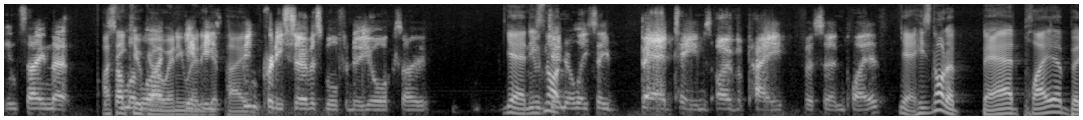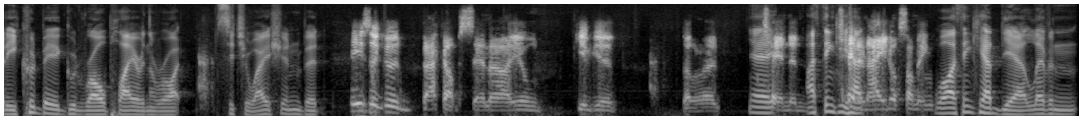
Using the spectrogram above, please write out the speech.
in saying that, I think he'll go anywhere him, to he's get paid. Been pretty serviceable for New York, so Yeah, and you he's not. generally see bad teams overpay for certain players. Yeah, he's not a bad player, but he could be a good role player in the right situation. But He's a good backup center. He'll give you, I don't know, yeah, ten and I think he 10 had. and eight or something. Well, I think he had yeah 11,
